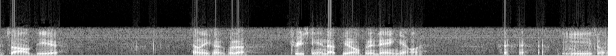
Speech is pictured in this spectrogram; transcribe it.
It's all deer. Tell me you couldn't put a tree stand up here open a day and get one. Easily.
